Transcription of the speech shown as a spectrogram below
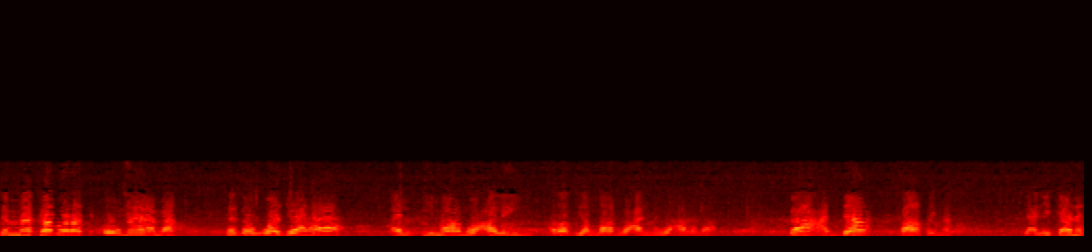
لما كبرت أمامة تزوجها الإمام علي رضي الله عنه وأرضاه. بعد فاطمة. يعني كانت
